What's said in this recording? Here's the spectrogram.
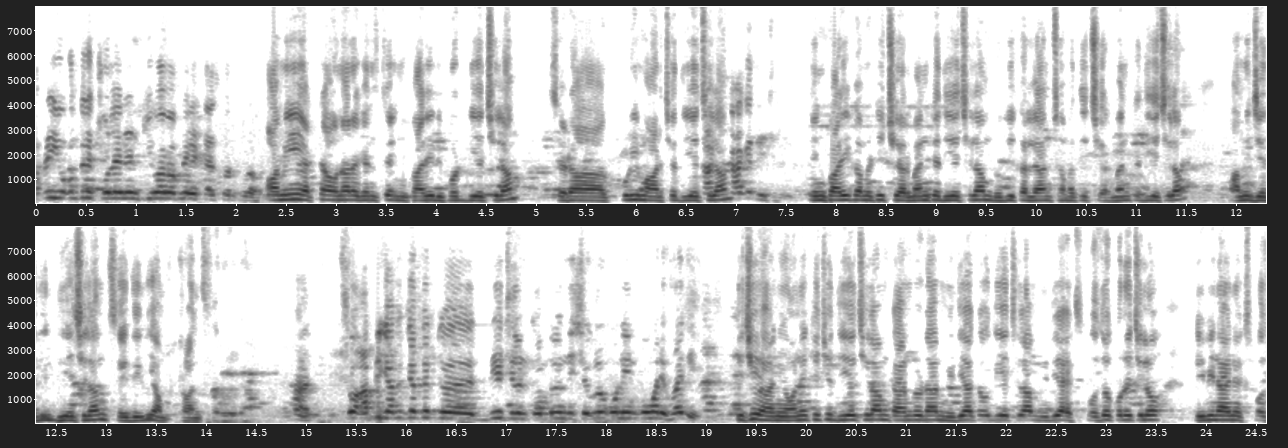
আপনি ওখান থেকে চলে নেন কীভাবে আপনাকে ট্রান্সফার করা আমি একটা ওনার এগেনস্টে ইনকোয়ারি রিপোর্ট দিয়েছিলাম সেটা কুড়ি মার্চে দিয়েছিলাম। কাকে দিয়েছিলেন? ইনকোয়ারি কমিটি চেয়ারম্যানকে দিয়েছিলাম রুগী কল্যাণ সমিতির চেয়ারম্যানকে দিয়েছিলাম। আমি যেদিন দিয়েছিলাম সেই দিনই আমার ট্রান্সফার হয়ে গেল। হ্যাঁ তো আপনি দিয়েছিলেন কমপ্লেন সেগুলো হয়নি? কিছুই হয়নি, অনেক কিছু দিয়েছিলাম টাইম টু টাইম মিডিয়াকেও দিয়েছিলাম মিডিয়া এক্সপোজও করেছিল টিভি নাইন এক্সপোজ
